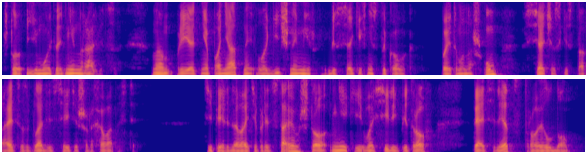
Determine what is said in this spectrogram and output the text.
что ему это не нравится, нам приятнее понятный, логичный мир, без всяких нестыковок. Поэтому наш ум всячески старается сгладить все эти шероховатости. Теперь давайте представим, что некий Василий Петров пять лет строил дом.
